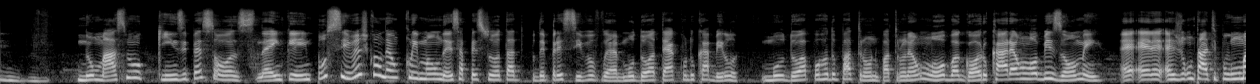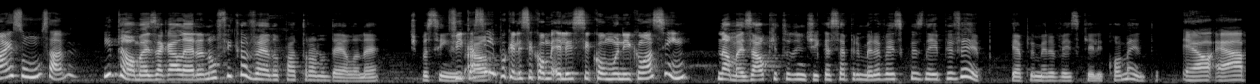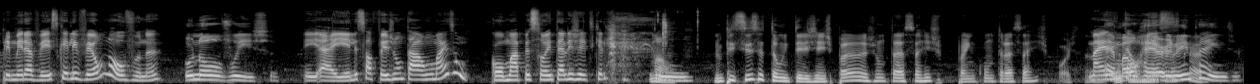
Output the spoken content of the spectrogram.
no máximo 15 pessoas, né? É impossível esconder um climão desse, a pessoa tá tipo, depressiva, é, mudou até a cor do cabelo, mudou a porra do patrono, o patrono é um lobo agora, o cara é um lobisomem. É, é, é juntar, tipo, um mais um, sabe? Então, mas a galera não fica vendo o patrono dela, né? Tipo assim. Fica ao... assim, porque eles se, eles se comunicam assim. Não, mas ao que tudo indica, essa é a primeira vez que o Snape vê, porque é a primeira vez que ele comenta. É a, é a primeira vez que ele vê o novo, né? O novo, isso. E aí ele só fez juntar um mais um. Como uma pessoa inteligente que ele é. Não, hum. não precisa ser tão inteligente para juntar essa para encontrar essa resposta. Né? Mas, é, então, mas o Harry não entende.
